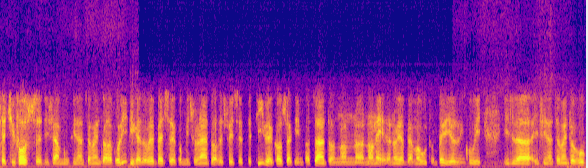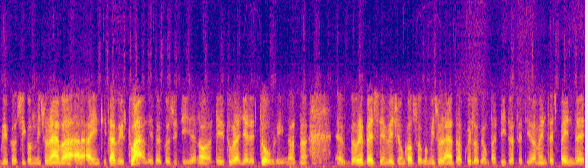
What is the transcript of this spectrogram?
se ci fosse diciamo, un finanziamento alla politica dovrebbe essere commisurato alle spese effettive, cosa che in passato non, non era. Noi abbiamo avuto un periodo in cui il, il finanziamento pubblico si commisurava a, a, entità virtuali, per così dire, no? addirittura agli elettori. Non, eh, dovrebbe essere invece un costo commisurato a quello che un partito effettivamente spende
